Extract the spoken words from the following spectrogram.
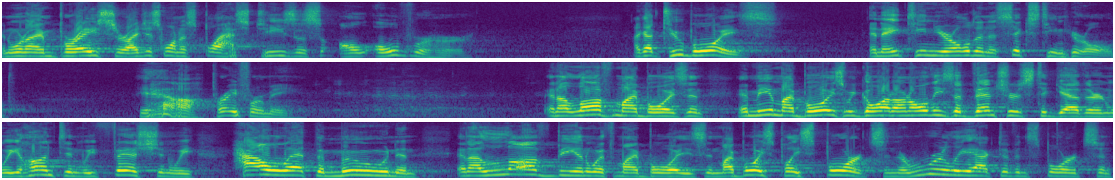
and when I embrace her, I just want to splash Jesus all over her. I got two boys an 18 year old and a 16 year old. Yeah, pray for me. And I love my boys. And, and me and my boys, we go out on all these adventures together and we hunt and we fish and we howl at the moon. And, and I love being with my boys. And my boys play sports and they're really active in sports. And,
